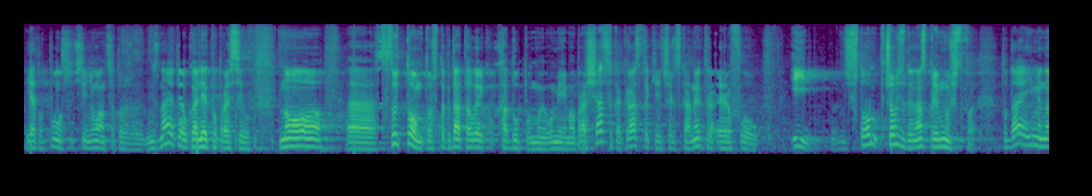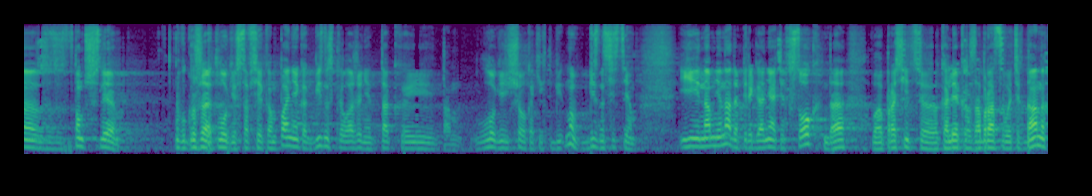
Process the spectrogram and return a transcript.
Я тут полностью все нюансы тоже не знаю, это я у коллег попросил. Но э, суть в том, то, что к Data Lake, к Hadoop мы умеем обращаться как раз-таки через коннектор Airflow. И что, в чем здесь для нас преимущество? Туда именно в том числе выгружают логи со всей компании, как бизнес-приложения, так и там, логи еще каких-то ну, бизнес-систем. И нам не надо перегонять их в сок, да, просить э, коллег разобраться в этих данных,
